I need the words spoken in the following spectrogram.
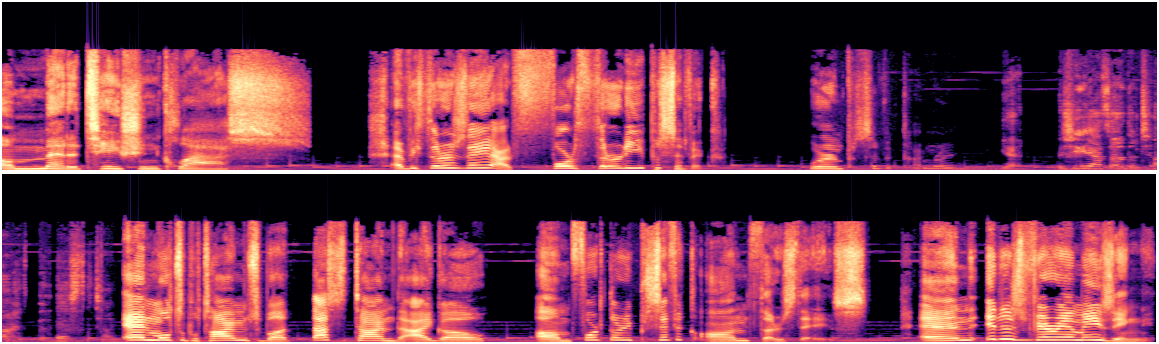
a meditation class every Thursday at 4:30 Pacific. We're in Pacific time, right? Yeah. She has other times, but that's the time. And multiple times, but that's the time that I go. Um, 4:30 Pacific on Thursdays, and it is very amazing.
